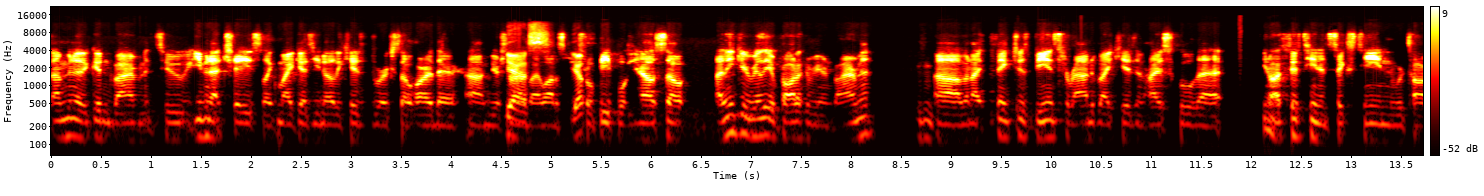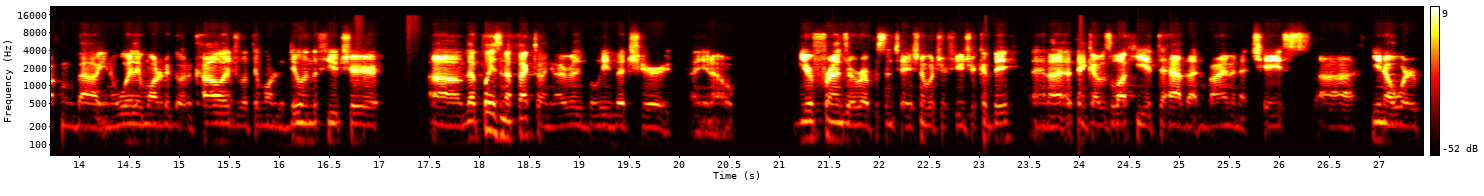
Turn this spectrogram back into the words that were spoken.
I'm in a good environment too. Even at Chase, like Mike, as you know, the kids work so hard there. Um, you're surrounded yes. by a lot of special yep. people, you know. So I think you're really a product of your environment. Mm-hmm. Um, and I think just being surrounded by kids in high school that, you know, at 15 and 16, we're talking about, you know, where they wanted to go to college, what they wanted to do in the future. Um, that plays an effect on you. I really believe that you're, you know, your friends are a representation of what your future could be. And I, I think I was lucky to have that environment at Chase, uh, you know, where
